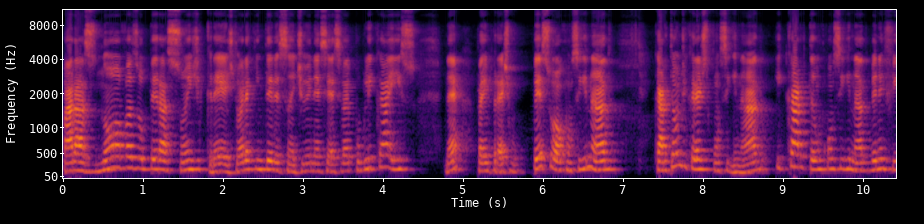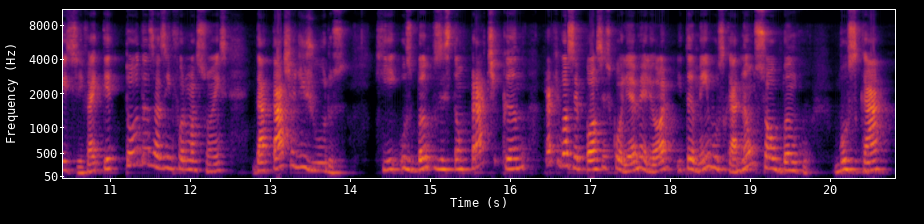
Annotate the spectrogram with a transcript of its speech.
para as novas operações de crédito. Olha que interessante, o INSS vai publicar isso, né, para empréstimo pessoal consignado, cartão de crédito consignado e cartão consignado benefício. Vai ter todas as informações da taxa de juros que os bancos estão praticando para que você possa escolher a melhor e também buscar não só o banco buscar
